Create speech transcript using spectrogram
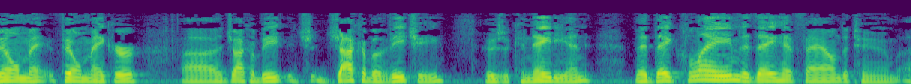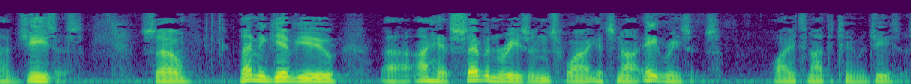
film filmmaker, uh, Jacobovici, who's a Canadian, that they claim that they have found the tomb of Jesus. So let me give you, uh, I have seven reasons why it's not, eight reasons why it's not the tomb of Jesus.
